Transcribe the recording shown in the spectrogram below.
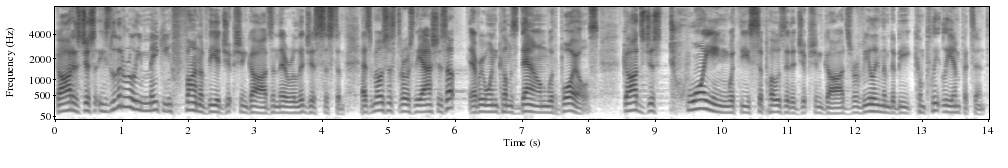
God is just, he's literally making fun of the Egyptian gods and their religious system. As Moses throws the ashes up, everyone comes down with boils. God's just toying with these supposed Egyptian gods, revealing them to be completely impotent.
